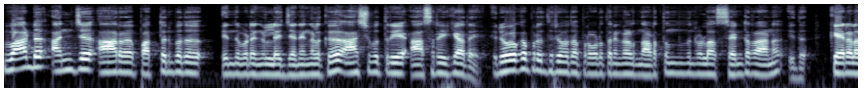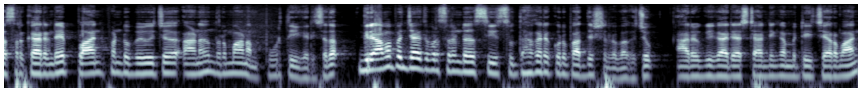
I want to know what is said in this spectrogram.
വാർഡ് അഞ്ച് ആറ് പത്തൊൻപത് എന്നിവിടങ്ങളിലെ ജനങ്ങൾക്ക് ആശുപത്രിയെ ആശ്രയിക്കാതെ രോഗപ്രതിരോധ പ്രവർത്തനങ്ങൾ നടത്തുന്നതിനുള്ള സെന്ററാണ് ഇത്. കേരള സർക്കാരിന്റെ പ്ലാൻ ഫണ്ട് ഉപയോഗിച്ച് ആണ് നിർമ്മാണം പൂർത്തീകരിച്ചത്. ഗ്രാമപഞ്ചായത്ത് പ്രസിഡന്റ് സി സുധാകരക്കുറുപ്പ് അധ്യക്ഷത വഹിച്ചു. ആരോഗ്യകാര്യ standing committee chairman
